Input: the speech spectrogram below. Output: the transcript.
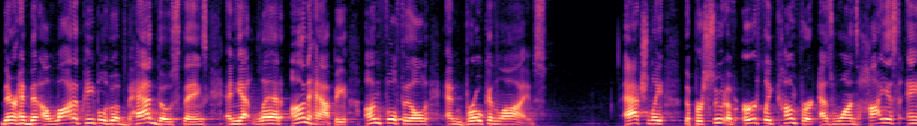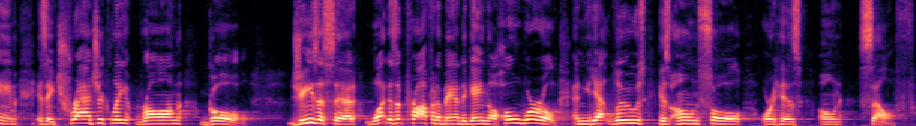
There have been a lot of people who have had those things and yet led unhappy, unfulfilled, and broken lives. Actually, the pursuit of earthly comfort as one's highest aim is a tragically wrong goal. Jesus said, What does it profit a man to gain the whole world and yet lose his own soul or his own self?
